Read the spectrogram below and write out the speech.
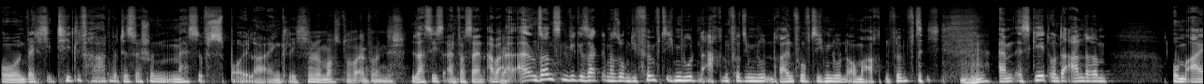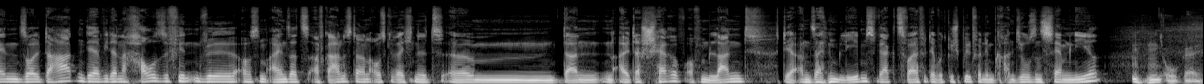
Und wenn ich die Titel verraten wird, das wäre schon ein massive Spoiler eigentlich. Ja, dann machst du doch einfach nicht. Lass ich es einfach sein. Aber ansonsten, wie gesagt, immer so um die 50 Minuten, 48 Minuten, 53 Minuten, auch mal 58. Ähm, es geht unter anderem um einen Soldaten, der wieder nach Hause finden will aus dem Einsatz Afghanistan ausgerechnet. Ähm, dann ein alter Sheriff auf dem Land, der an seinem Lebenswerk zweifelt. Der wird gespielt von dem grandiosen Sam Neill. Mhm. Oh, geil.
